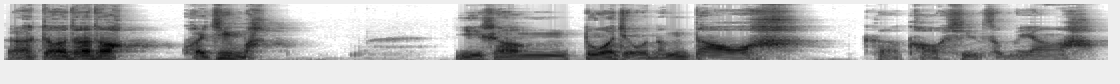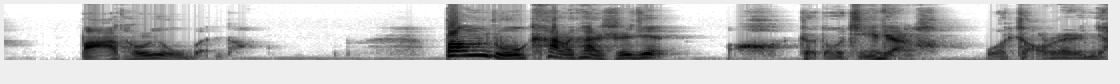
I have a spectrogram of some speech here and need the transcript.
呃，得得得，快进吧。医生多久能到啊？可靠性怎么样啊？”把头又问道。帮主看了看时间，哦，这都几点了？我找了人家，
